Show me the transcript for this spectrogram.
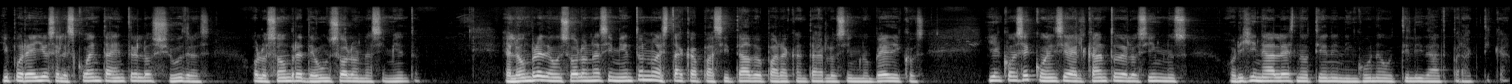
y por ello se les cuenta entre los shudras o los hombres de un solo nacimiento. El hombre de un solo nacimiento no está capacitado para cantar los himnos védicos y en consecuencia el canto de los himnos originales no tiene ninguna utilidad práctica.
